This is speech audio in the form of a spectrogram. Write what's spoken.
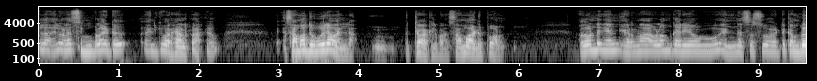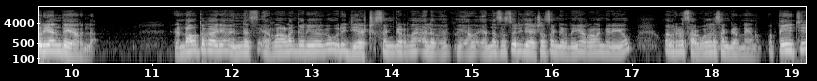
അല്ല അതിൽ വളരെ സിമ്പിളായിട്ട് എനിക്ക് പറയാനുള്ള വാക്യം സമദൂരമല്ല. ഒറ്റ വാക്കിൽ പറയാം. സമ അടുപ്പമാണ് അതുകൊണ്ട് ഞാൻ എറണാകുളം കരയോഗവും എൻ എസ് എസുമായിട്ട് കമ്പയർ ചെയ്യാൻ തയ്യാറില്ല. രണ്ടാമത്തെ കാര്യം എൻ എസ് എറണാകുളം കരയോഗം ഒരു ജ്യേഷ്ഠ സംഘടന അല്ല എൻ എസ് എസ് ഒരു ജ്യേഷ്ഠ സംഘടനയും എറണാകുളം കരയോഗം അവരുടെ സഹോദര സംഘടനയാണ്. പ്രത്യേകിച്ച്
